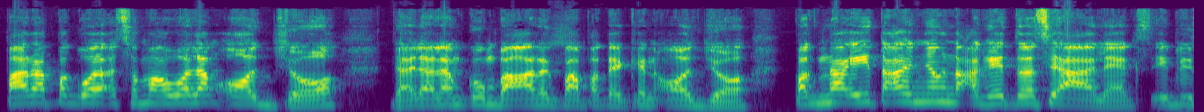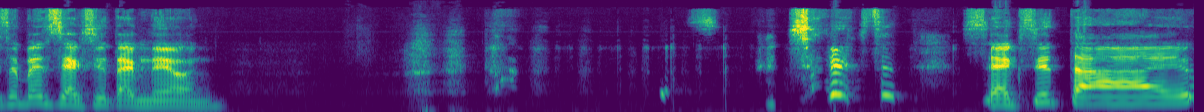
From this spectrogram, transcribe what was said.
para pag wala, sa mga walang audio, dahil alam kong baka nagpapatay ka ng audio, pag nakita nyo nakagito na si Alex, ibig sabihin sexy time na yun. sexy, sexy time.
